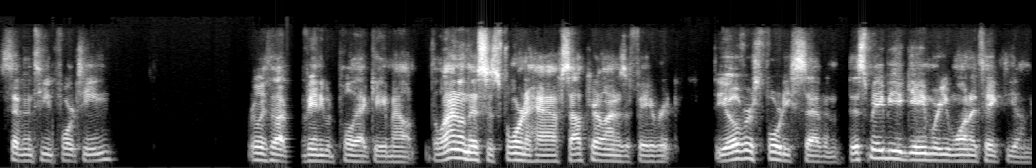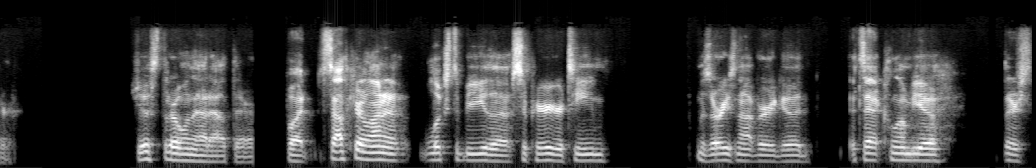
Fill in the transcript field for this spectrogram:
17 14 really thought Vandy would pull that game out. The line on this is four and a half. South Carolina is a favorite. The over is 47. This may be a game where you want to take the under. Just throwing that out there. But South Carolina looks to be the superior team. Missouri's not very good. It's at Columbia. There's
